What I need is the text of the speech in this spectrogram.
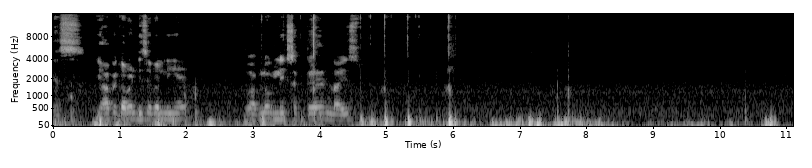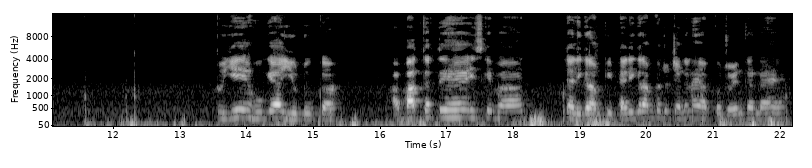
यस यहाँ पे कमेंट डिसेबल नहीं है। तो आप लोग लिख सकते हैं नाइस तो ये हो गया यूट्यूब का। अब बात करते हैं इसके बाद टेलीग्राम की। टेलीग्राम का जो चैनल है, आपको ज्वाइन करना है।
